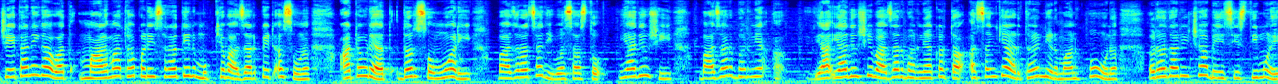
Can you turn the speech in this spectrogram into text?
जैतानी गावात माळमाथा परिसरातील मुख्य बाजारपेठ असून आठवड्यात दर सोमवारी बाजाराचा दिवस असतो. या दिवशी बाजार भरण्या या या दिवशी बाजार भरण्याकरता असंख्य अडथळे निर्माण होऊन रहदारीच्या बेशिस्तीमुळे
